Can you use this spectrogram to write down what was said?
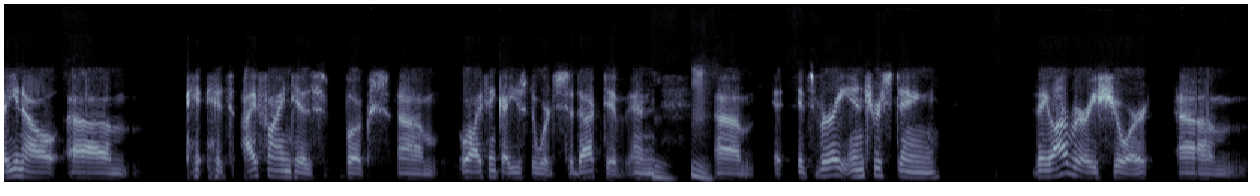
you know, um, his, I find his books, um, well, I think I used the word seductive, and mm-hmm. um, it, it's very interesting. They are very short, um,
